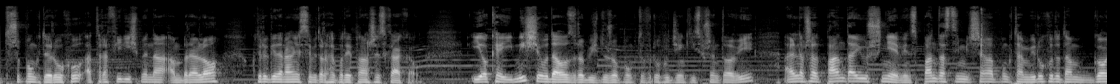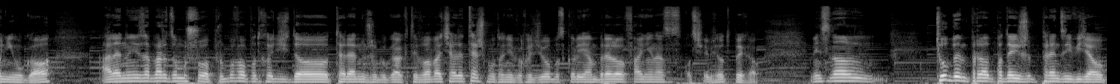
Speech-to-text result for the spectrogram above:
trzy punkty ruchu, a trafiliśmy na Umbrello, który generalnie sobie trochę po tej planszy skakał. I okej, okay, mi się udało zrobić dużo punktów ruchu dzięki sprzętowi, ale na przykład Panda już nie, więc Panda z tymi trzema punktami ruchu to tam gonił go, ale no nie za bardzo mu szło. Próbował podchodzić do terenu, żeby go aktywować, ale też mu to nie wychodziło, bo z kolei Umbrello fajnie nas od siebie odpychał. Więc no tu bym prędzej widział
